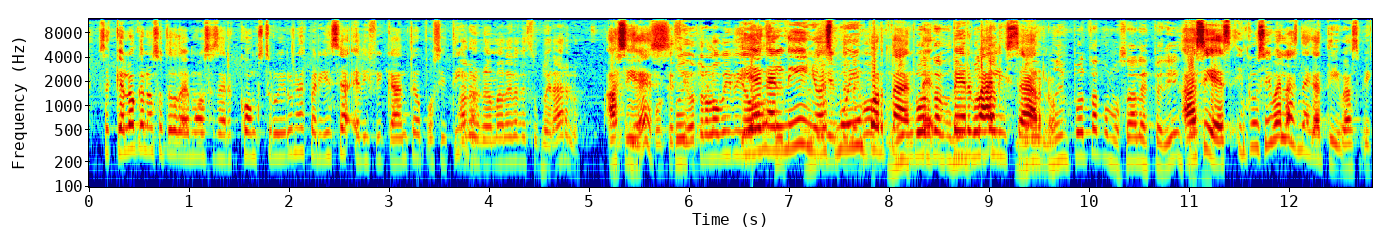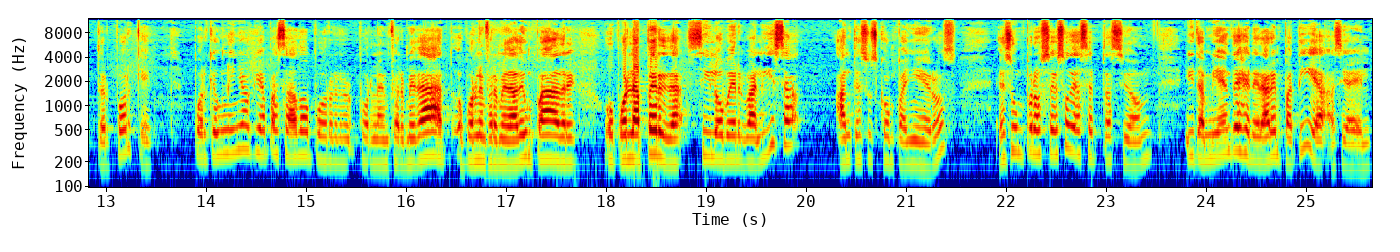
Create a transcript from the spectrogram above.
Entonces, ¿qué es lo que nosotros debemos hacer? Construir una experiencia edificante o positiva. Claro, es una manera de superarlo. Así es. Porque si otro lo vivió... Y en el niño es muy importante verbalizarlo. No importa, cómo sea la experiencia. Así es. Inclusive las negativas, Víctor. ¿Por qué? Porque un niño que ha pasado por, por la enfermedad, o por la enfermedad de un padre, o por la pérdida, si lo verbaliza ante sus compañeros, es un proceso de aceptación y también de generar empatía hacia él.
